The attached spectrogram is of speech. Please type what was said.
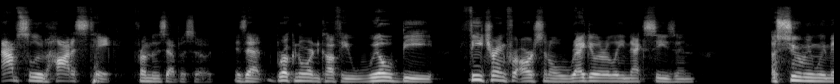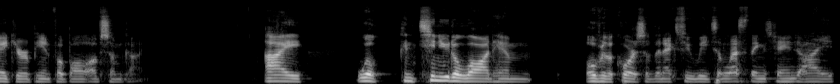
absolute hottest take from this episode is that Brooke Norton-Cuffy will be featuring for Arsenal regularly next season, assuming we make European football of some kind. I will continue to laud him over the course of the next few weeks unless things change. I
